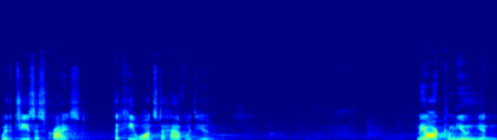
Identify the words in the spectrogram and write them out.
with Jesus Christ that he wants to have with you? May our communion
